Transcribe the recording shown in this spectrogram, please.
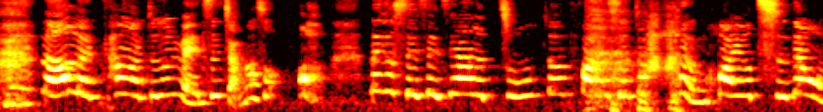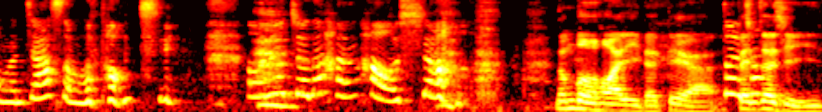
然后人他们就是每次讲到说，哦，那个谁谁家的猪就放生就很坏，又吃掉我们家什么东西，我就觉得很好笑。拢无怀疑的对啊，对就变做是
